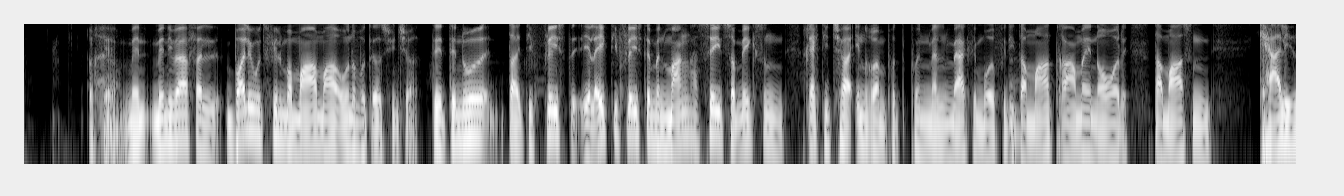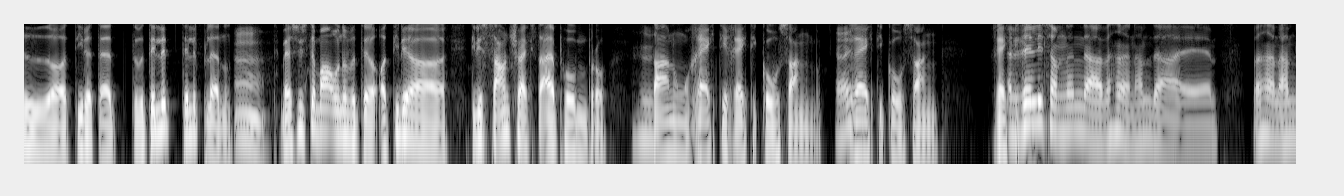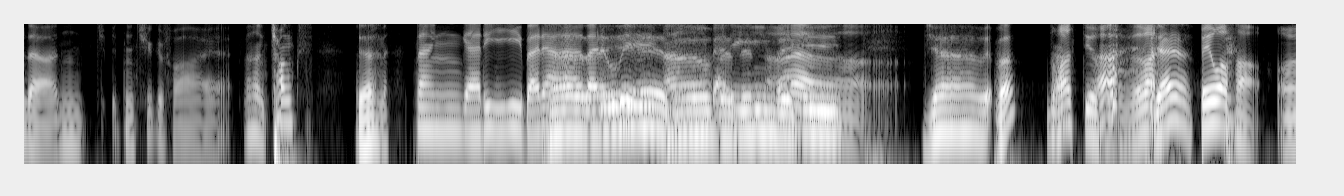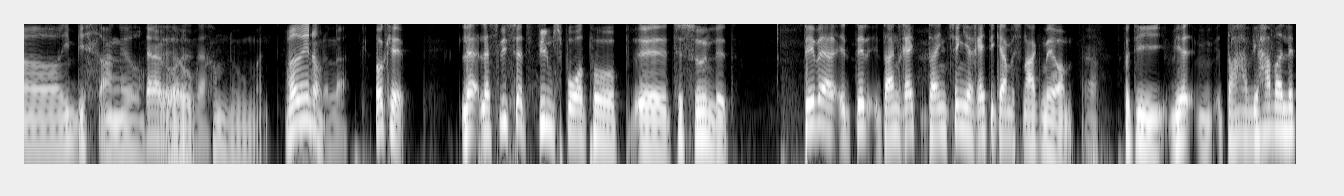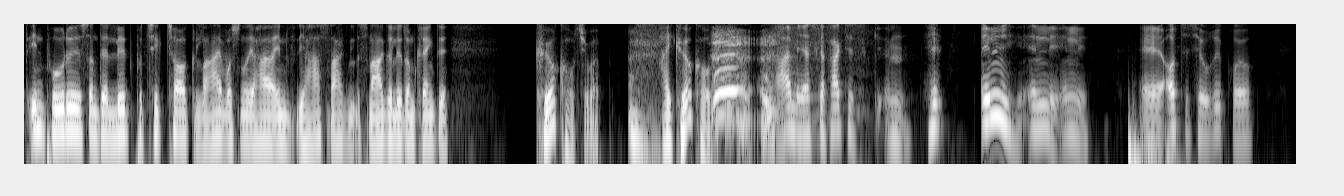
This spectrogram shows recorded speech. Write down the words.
Okay, Ja. men, men i hvert fald, Bollywood-film er meget, meget undervurderet, synes jeg. Det, det er noget, der er de fleste, eller ikke de fleste, men mange har set, som ikke sådan rigtig tør indrømme på, på en mærkelig måde, fordi der er meget drama ind over det. Der er meget sådan kærlighed og dit og dat. Du ved, Det er lidt, det er lidt blandet. Mm. Men jeg synes, det er meget undervurderet. Og de der, de der soundtracks, der er på dem, bro. Mhm. Der er nogle rigtig, rigtig gode sange. Ja, ikke? Rigtig gode sange. Er Rigtig det den ligesom den der, hvad hedder han, ham der, øh, hvad hedder han, ham der, den, den tykke fra, øh, hvad hedder han, Chunks? Ja. Den, Bangadi, bada, badu, Ah, hvad? Du har også styr på Ah. det. Hvad var det? Ja, ja. Bæver fra og Ibis sang jo. Den er god, den Øh, der. kom nu, mand. Hvad mener du? Okay, lad, lad os lige sætte filmsporet på, øh, til siden lidt. Det er, det, der, er en rigt, der er en ting, jeg rigtig gerne vil snakke med om. Ja. Fordi vi har, der, vi har været lidt ind på det, sådan der lidt på TikTok live og sådan noget. Jeg har, jeg har snakket, snakket lidt omkring det. Kørekort, Shabab. Har I kørekort? Nej, men jeg skal faktisk, um, he- endelig, endelig, endelig, øh, op til teoriprøve.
